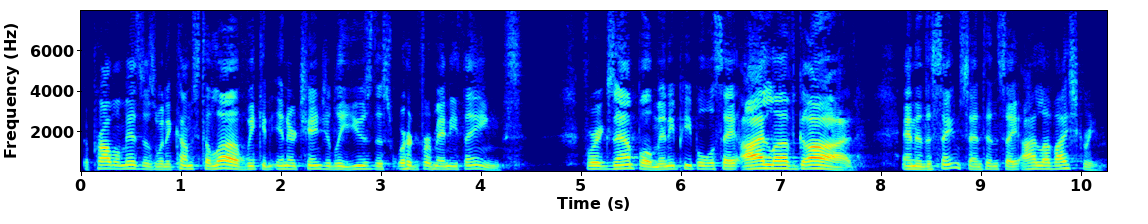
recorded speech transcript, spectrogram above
The problem is, is when it comes to love, we can interchangeably use this word for many things. For example, many people will say, I love God, and in the same sentence say, I love ice cream.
